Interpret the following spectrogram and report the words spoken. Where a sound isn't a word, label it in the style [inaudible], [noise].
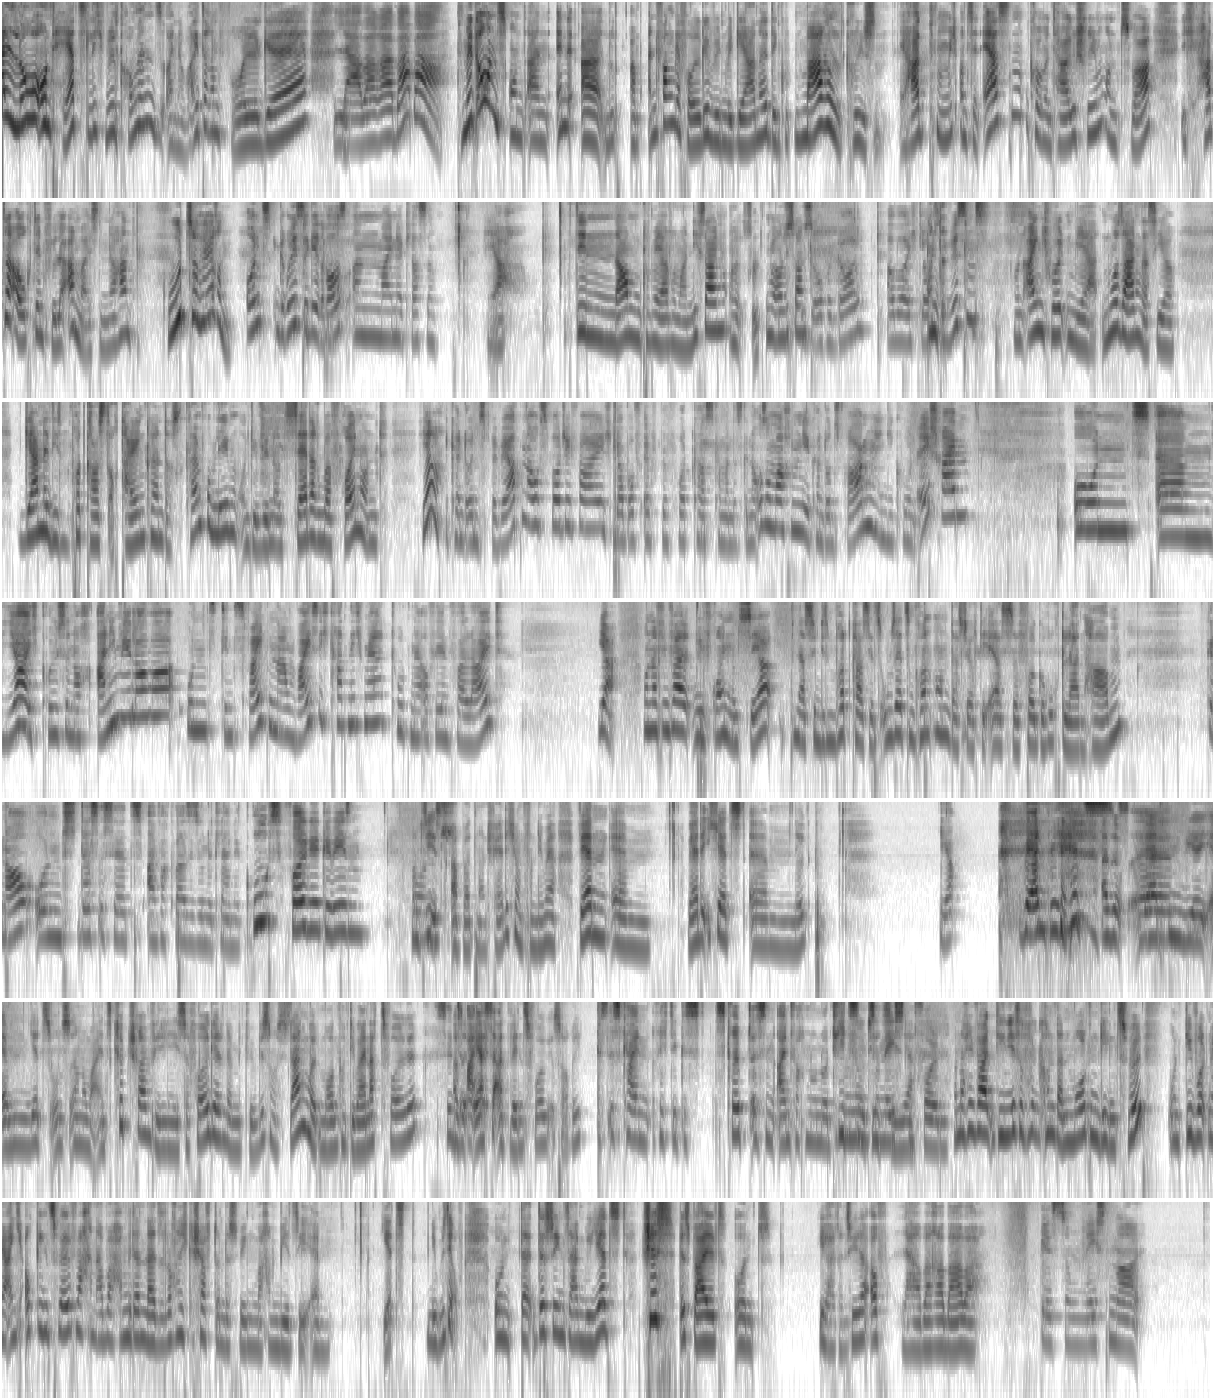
Hallo und herzlich willkommen zu einer weiteren Folge Labarababa. mit uns. Und an Ende, äh, am Anfang der Folge würden wir gerne den guten Marel grüßen. Er hat nämlich uns den ersten Kommentar geschrieben und zwar, ich hatte auch den Füller am meisten in der Hand. Gut zu hören. Und Grüße geht raus an meine Klasse. Ja, den Namen können wir ja einfach mal nicht sagen, oder sollten wir auch nicht sagen. Ist auch egal. Aber ich glaube, sie wissen es. Und eigentlich wollten wir nur sagen, dass ihr gerne diesen Podcast auch teilen könnt. Das ist kein Problem und wir würden uns sehr darüber freuen und ja, Ihr könnt uns bewerten auf Spotify. Ich glaube, auf Apple Podcast kann man das genauso machen. Ihr könnt uns Fragen in die QA schreiben. Und ähm, ja, ich grüße noch Anime Lover. Und den zweiten Namen weiß ich gerade nicht mehr. Tut mir auf jeden Fall leid. Ja, und auf jeden Fall, wir freuen uns sehr, dass wir diesen Podcast jetzt umsetzen konnten und dass wir auch die erste Folge hochgeladen haben. Genau, und das ist jetzt einfach quasi so eine kleine Grußfolge gewesen. Und, sie ist aber noch nicht fertig und von dem her werden, ähm, werde ich jetzt, ähm, ne, Ja. Werden wir [laughs] jetzt. also äh, werden wir ähm, jetzt uns nochmal ein Skript schreiben für die nächste Folge, damit wir wissen, was wir sagen wollten. Morgen kommt die Weihnachtsfolge, also erste Adventsfolge, sorry. es ist kein richtiges Skript, es sind einfach nur Notizen, Notizen, nächsten ja. Folgen. Und auf jeden Fall, die nächste Folge kommt dann morgen gegen 12. Und die wollten wir eigentlich auch gegen 12 machen, aber haben wir dann leider doch nicht geschafft. Und deswegen machen wir sie ähm, jetzt. Nehmen wir sie auf. Und da, deswegen sagen wir jetzt Tschüss, bis bald. Und ihr hört uns wieder auf Labarababa. Bis zum nächsten Mal.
